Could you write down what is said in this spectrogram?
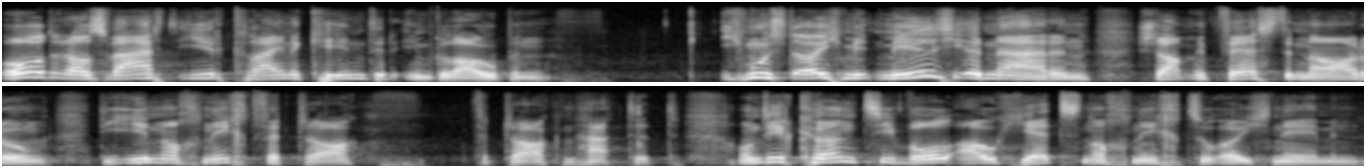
Oder als wärt ihr kleine Kinder im Glauben. Ich musste euch mit Milch ernähren, statt mit fester Nahrung, die ihr noch nicht vertragt vertragen hättet. Und ihr könnt sie wohl auch jetzt noch nicht zu euch nehmen,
